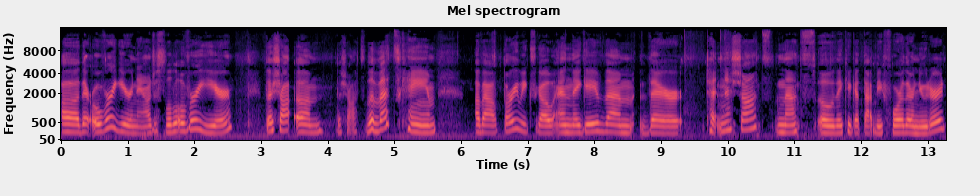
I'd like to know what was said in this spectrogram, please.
Uh, they're over a year now, just a little over a year. The shot, um, the shots, the vets came about three weeks ago, and they gave them their tetanus shots, and that's oh they could get that before they're neutered.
